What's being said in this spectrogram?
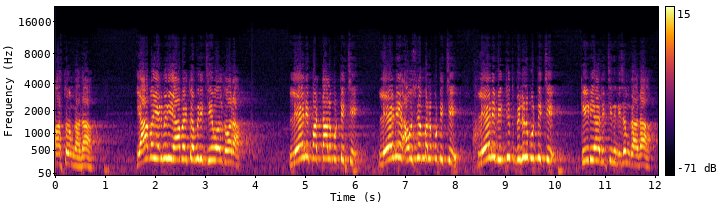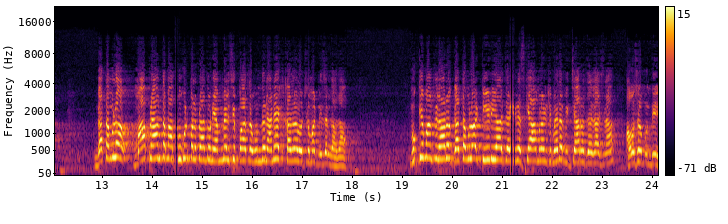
వాస్తవం కాదా? యాభై ఎనిమిది యాభై తొమ్మిది జీవోల ద్వారా లేని పట్టాలు పుట్టించి లేని హౌస్ నెంబర్లు పుట్టించి లేని విద్యుత్ బిల్లులు పుట్టించి టీడీఆర్లు ఇచ్చింది నిజం కాదా? గతంలో మా ప్రాంతం మా కూకుట్పల్లి ప్రాంతంలో ఎమ్మెల్సీ పాత్ర ఉందని అనేక కథనాలు వచ్చిన మాట నిజం కాదా? ముఖ్యమంత్రి గారు గతంలో టీడీఆర్ జరిగిన స్కాములన్నింటి మీద విచారణ జరగాల్సిన అవసరం ఉంది.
